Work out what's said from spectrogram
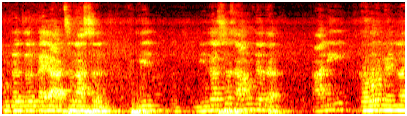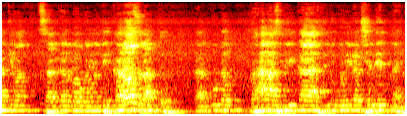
कुठं जर काही अडचण असेल हे निदर्श सांगून देतात. आणि गव्हर्नमेंटला किंवा सरकार लोकांना ते करावंच लागतं. कारण कुठं घाण असली काय असली कोणी लक्ष देत नाही.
